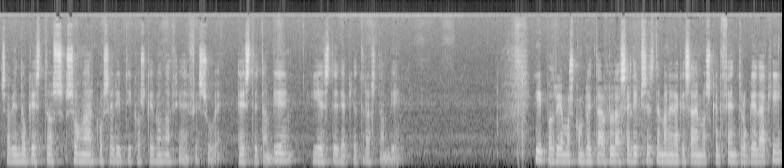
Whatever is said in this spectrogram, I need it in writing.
Sabiendo que estos son arcos elípticos que van hacia F sub B. Este también y este de aquí atrás también y podríamos completar las elipses de manera que sabemos que el centro queda aquí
